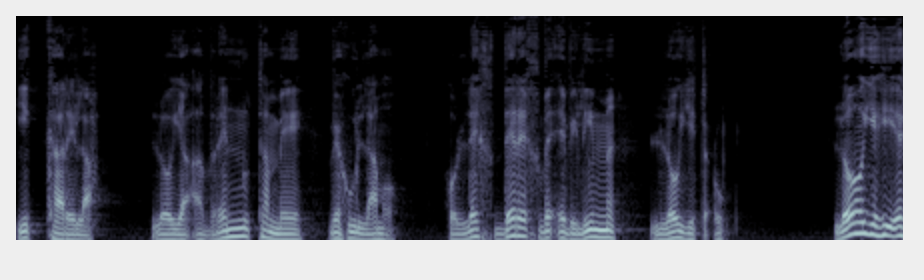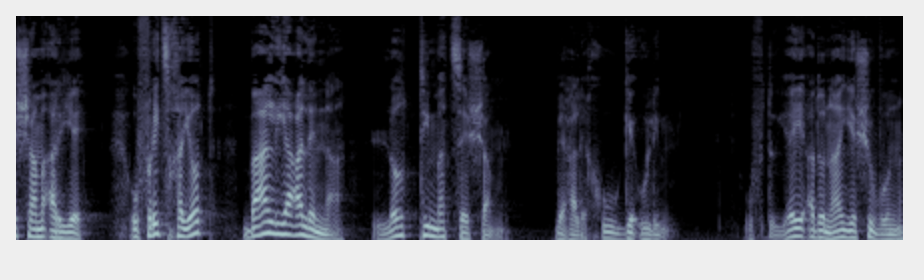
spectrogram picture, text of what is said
יקרא לה. לא יעברנו טמא והולמו, הולך דרך ואווילים לא יטעו. לא יהיה שם אריה, ופריץ חיות בל יעלנה, לא תימצא שם, והלכו גאולים. ופדויי אדוני ישובון,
